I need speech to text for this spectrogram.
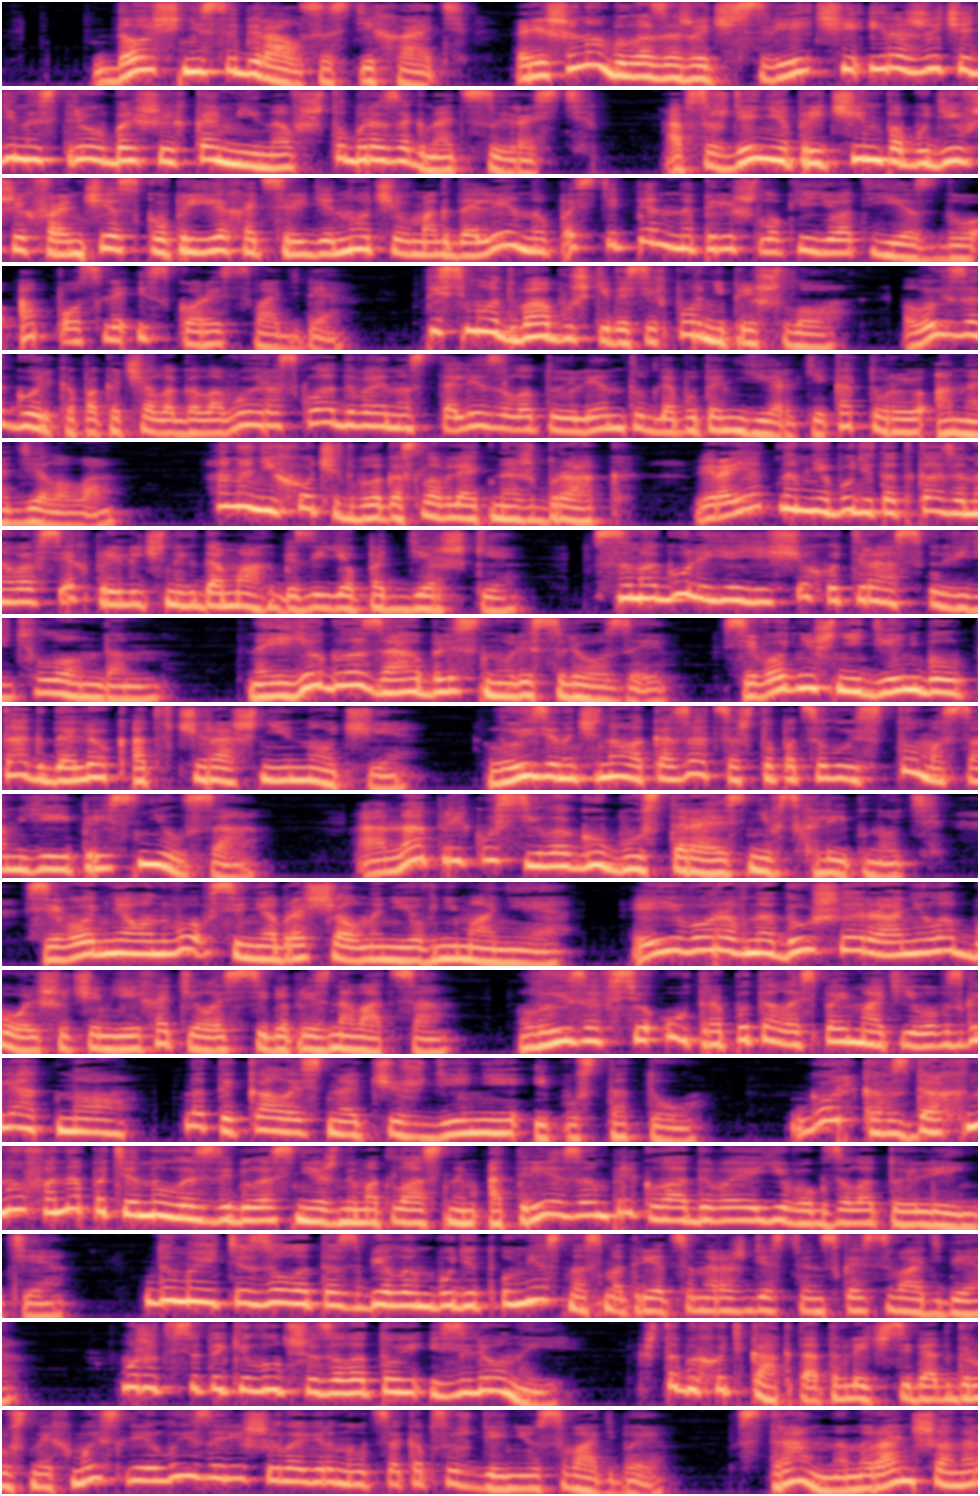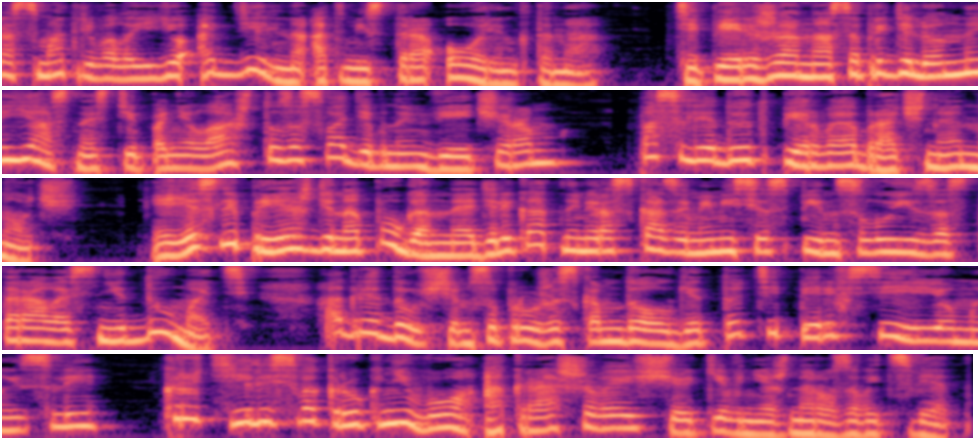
Дождь не собирался стихать. Решено было зажечь свечи и разжечь один из трех больших каминов, чтобы разогнать сырость. Обсуждение причин, побудивших Франческу приехать среди ночи в Магдалену, постепенно перешло к ее отъезду, а после и скорой свадьбе. Письмо от бабушки до сих пор не пришло. Луиза горько покачала головой, раскладывая на столе золотую ленту для бутоньерки, которую она делала. «Она не хочет благословлять наш брак. Вероятно, мне будет отказано во всех приличных домах без ее поддержки. Смогу ли я еще хоть раз увидеть Лондон? На ее глазах блеснули слезы. Сегодняшний день был так далек от вчерашней ночи. Луизе начинало казаться, что поцелуй с Томасом ей приснился. Она прикусила губу, стараясь не всхлипнуть. Сегодня он вовсе не обращал на нее внимания, и его равнодушие ранило больше, чем ей хотелось себе признаваться. Луиза все утро пыталась поймать его взгляд, но натыкалась на отчуждение и пустоту. Горько вздохнув, она потянулась за белоснежным атласным отрезом, прикладывая его к золотой ленте. «Думаете, золото с белым будет уместно смотреться на рождественской свадьбе? Может, все-таки лучше золотой и зеленый?» Чтобы хоть как-то отвлечь себя от грустных мыслей, Луиза решила вернуться к обсуждению свадьбы. Странно, но раньше она рассматривала ее отдельно от мистера Орингтона. Теперь же она с определенной ясностью поняла, что за свадебным вечером последует первая брачная ночь. И если прежде напуганная деликатными рассказами миссис Пинс Луиза старалась не думать о грядущем супружеском долге, то теперь все ее мысли крутились вокруг него, окрашивая щеки в нежно-розовый цвет.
